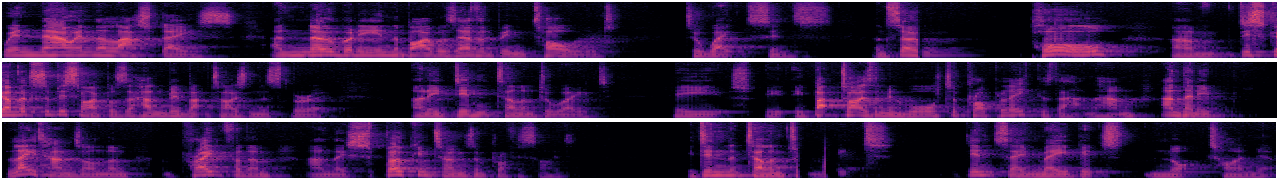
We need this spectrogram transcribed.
we're now in the last days, and nobody in the Bible has ever been told to wait since. And so Paul um, discovered some disciples that hadn't been baptized in the Spirit, and he didn't tell them to wait. He, he, he baptized them in water properly because they hadn't happened, and then he laid hands on them and prayed for them, and they spoke in tongues and prophesied. He didn't tell them to wait He didn't say maybe it's not time yet.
